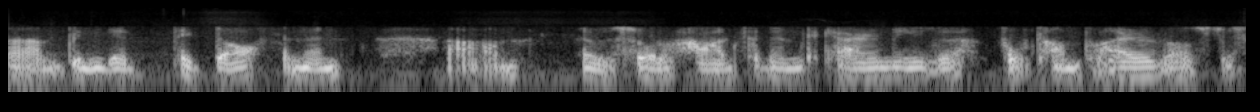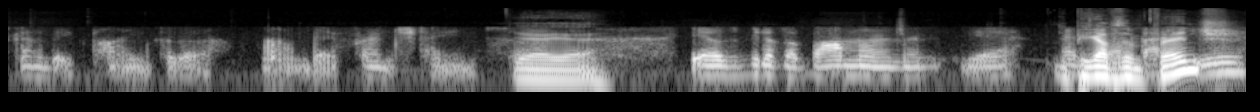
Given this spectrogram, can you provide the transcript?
um, didn't get picked off, and then um, it was sort of hard for them to carry me as a full time player if I was just going to be playing for the um, their French team. So, Yeah, yeah. yeah, it was a bit of a bummer, and then yeah. You pick up some French? here,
